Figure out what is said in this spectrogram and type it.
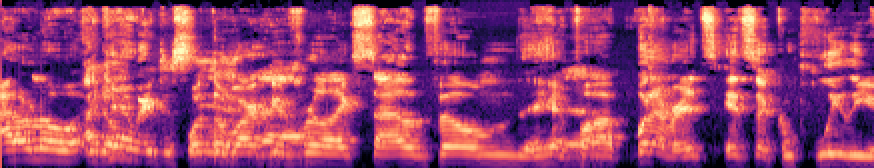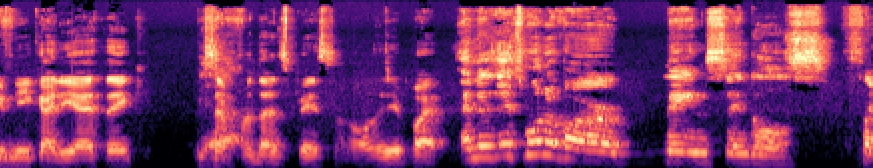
I don't know. I know, can't wait to see what the it, market yeah. for like silent film, hip hop, whatever. It's it's a completely unique idea, I think. Except Yeah. for that it's based on oldie, but And it's one of our main singles. For,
